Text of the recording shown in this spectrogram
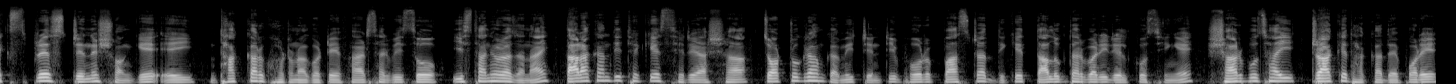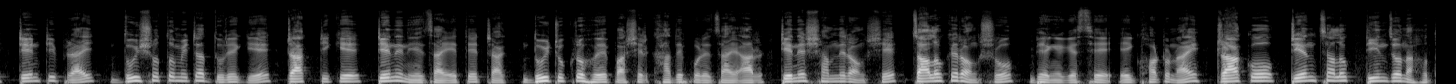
এক্সপ্রেস ট্রেনের সঙ্গে এই ধাক্কার ঘটনা ঘটে ফায়ার সার্ভিস ও স্থানীয়রা জানায়, তারাকান্দি থেকে ছেড়ে আসা চট্টগ্রামগামী ট্রেনটি ভোর পাঁচটার দিকে তালুকদার বাড়ি রেলকোচিংয়ে সারবোঝাই ট্রাকে ধাক্কা দেয়। পরে ট্রেনটি প্রায় দুইশত মিটার দূরে গিয়ে ট্রাকটিকে টেনে নিয়ে যায়। এতে ট্রাক দুই টুকরো হয়ে পাশের খাদে পড়ে যায় আর ট্রেনের সামনের অংশে চালকের অংশ ভেঙে গেছে। এই ঘটনায় ট্রাক ও ট্রেন চালক তিনজন আহত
